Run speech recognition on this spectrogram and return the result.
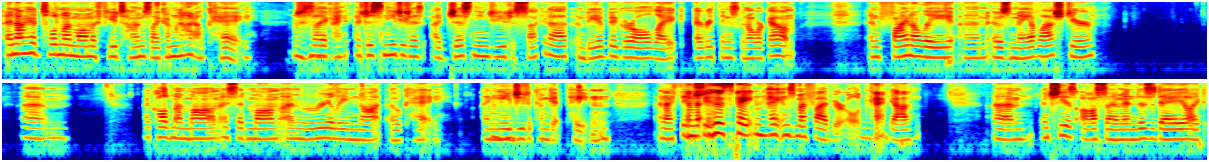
and I had told my mom a few times, like, I'm not okay. She's Mhm. like, I, I just need you to, I just need you to suck it up and be a big girl. Like everything's going to work out. And finally, um, it was May of last year. Um, I called my mom. I said, Mom, I'm really not okay. I need you to come get Peyton. And I think and she, who's Peyton? Peyton's my five year old. Okay. Yeah. Um, and she is awesome. And this day, like,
